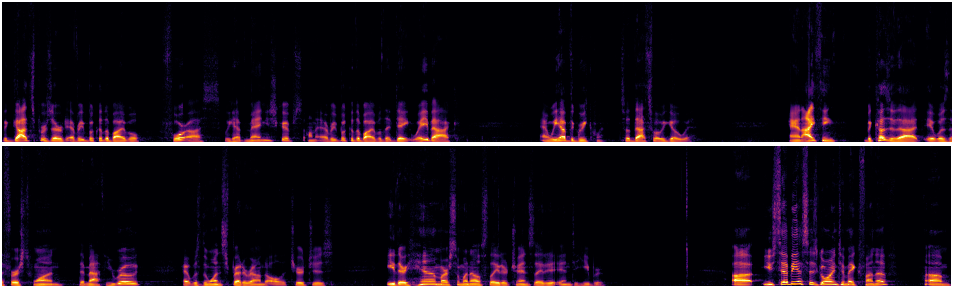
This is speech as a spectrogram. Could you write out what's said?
that God's preserved every book of the Bible for us. We have manuscripts on every book of the Bible that date way back, and we have the Greek one. So that's what we go with. And I think because of that, it was the first one that Matthew wrote. It was the one spread around to all the churches. Either him or someone else later translated it into Hebrew. Uh, Eusebius is going to make fun of um,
